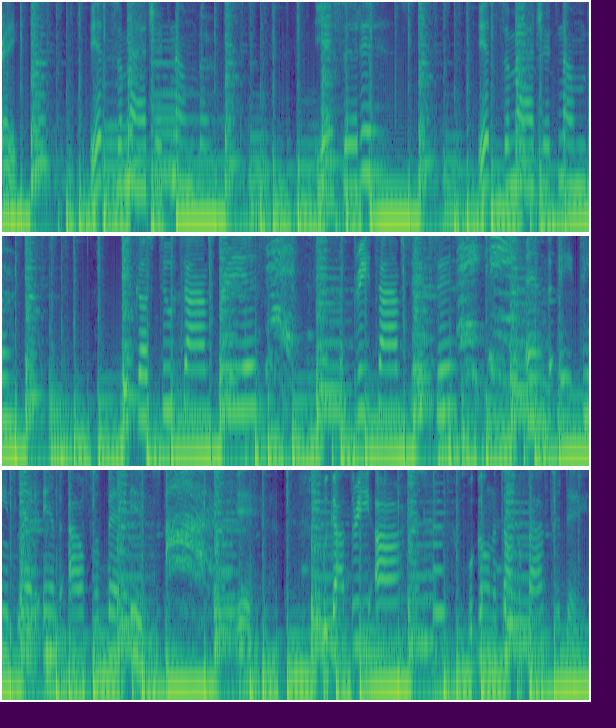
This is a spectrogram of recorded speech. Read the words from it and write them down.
Ready? It's a magic number. Yes, it is. It's a magic number. Because two times three is, and three times six is, eighteen, and the 18th letter in the alphabet is R. Yeah. We got three R's we're gonna talk about today.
